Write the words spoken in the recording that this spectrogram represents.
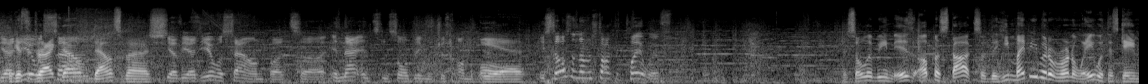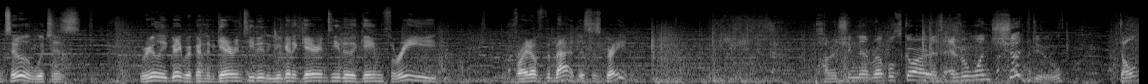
The he gets the drag down, down smash. Yeah, the idea was sound, but uh, in that instance, Solar Beam was just on the ball. Yeah. He still has another stock to play with. The Solar Beam is up a stock, so he might be able to run away with this game too, which is really great. We're going to guarantee that you're going to guarantee to the game three right off the bat. This is great. Punishing that Rebel's guard as everyone should do. Don't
